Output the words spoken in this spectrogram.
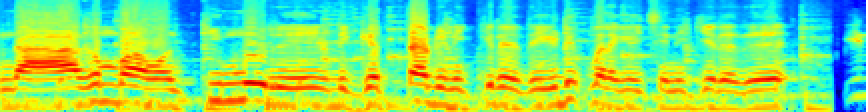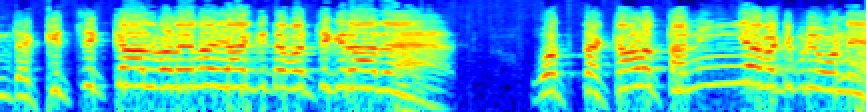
இந்த அகம்பாவம் திமிரு இப்படி கெத்தா அப்படி நிக்கிறது இடுப்பு மேலே வச்சு நிக்கிறது. இந்த கிச்சிக்கால் வேலையெல்லாம் என்கிட்ட வச்சுக்கிறாத. ஒத்த கால தனியா வெட்டிப்பிடி ஒண்ணு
